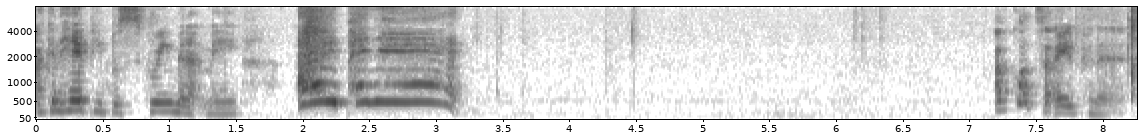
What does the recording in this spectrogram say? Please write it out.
I can hear people screaming at me, open it! I've got to open it.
